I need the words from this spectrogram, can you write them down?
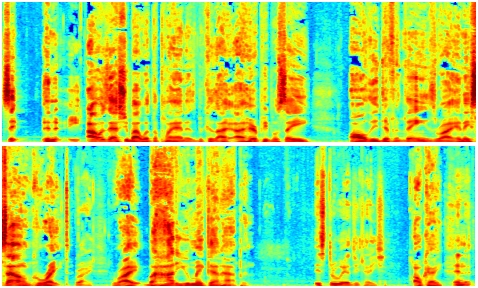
See, and I always ask you about what the plan is because I, I hear people say all these different things, right? And they sound great, Right. Right, but how do you make that happen? It's through education. Okay, And-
